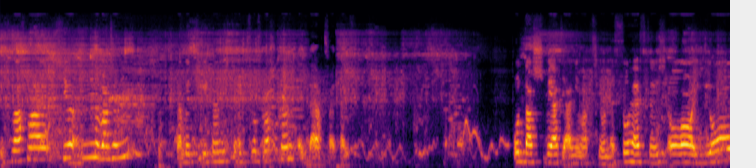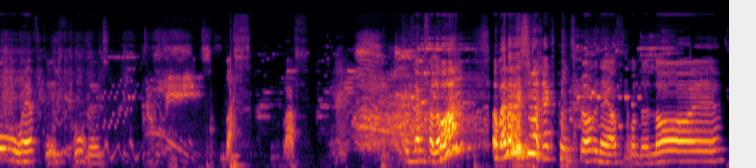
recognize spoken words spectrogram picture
ich mach mal hier eine Wand hin, damit die Gegner nicht direkt so machen können. Ja, zwei Teile. Und das Schwert, die Animation ist so heftig. Oh, yo, heftig. So wild. Was? Was? Und wir haben verloren. Auf einmal müssen wir Rex Prince Brown in der ersten Runde. LOL.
